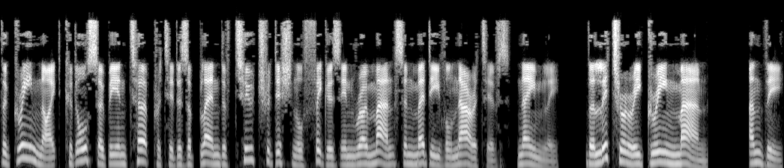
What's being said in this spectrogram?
the Green Knight could also be interpreted as a blend of two traditional figures in Romance and medieval narratives, namely, the literary Green Man and the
